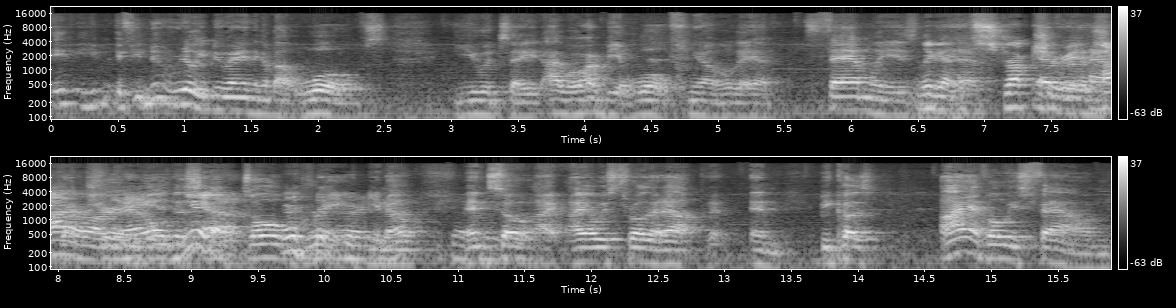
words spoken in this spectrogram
If you, if you knew really knew anything about wolves, you would say, "I want to be a wolf." You know, they have families. and They got have structure every and structure hierarchy. and all this Yeah. stuff. It's all great, you know. And so I, I always throw that out, and because I have always found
